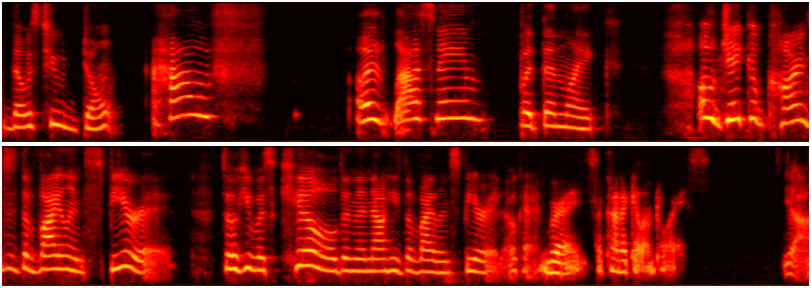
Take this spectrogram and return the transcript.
those two don't have a last name, but then like oh, Jacob Karns is the violent spirit. So he was killed and then now he's the violent spirit. Okay. Right. So kind of kill him twice. Yeah.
